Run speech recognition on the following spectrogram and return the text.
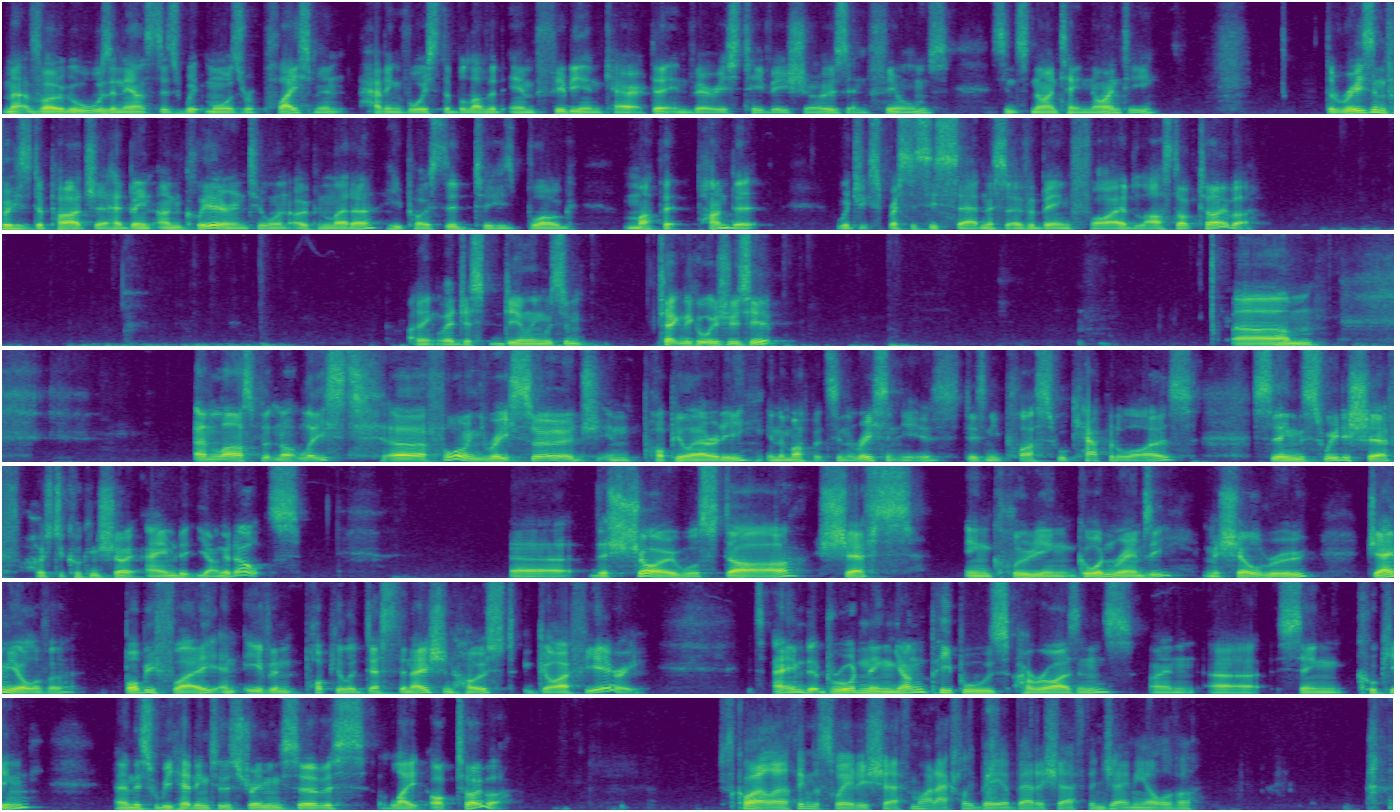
Matt Vogel was announced as Whitmire's replacement, having voiced the beloved amphibian character in various TV shows and films since 1990. The reason for his departure had been unclear until an open letter he posted to his blog Muppet Pundit, which expresses his sadness over being fired last October. I think we're just dealing with some technical issues here. Um, um, and last but not least, uh, following the resurge in popularity in the Muppets in the recent years, Disney Plus will capitalize, seeing the Swedish Chef host a cooking show aimed at young adults. Uh, the show will star chefs including Gordon Ramsay, Michelle Wu, Jamie Oliver, Bobby Flay, and even popular destination host Guy Fieri. It's aimed at broadening young people's horizons and uh, seeing cooking, and this will be heading to the streaming service late October. Just quietly, I think the Swedish chef might actually be a better chef than Jamie Oliver.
